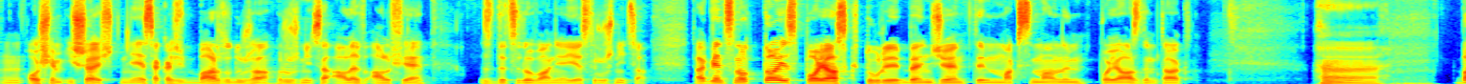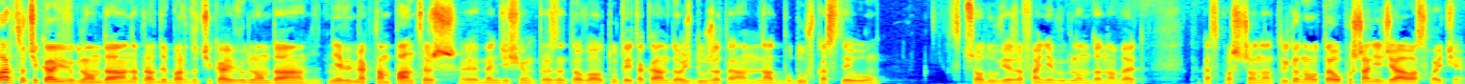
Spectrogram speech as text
8,6. Mm, Nie jest jakaś bardzo duża różnica, ale w Alfie zdecydowanie jest różnica. Tak więc no, to jest pojazd, który będzie tym maksymalnym pojazdem, tak? Hmm. Bardzo ciekawie wygląda, naprawdę bardzo ciekawie wygląda. Nie wiem jak tam pancerz e, będzie się prezentował. Tutaj taka dość duża ta nadbudówka z tyłu. Z przodu wieża fajnie wygląda nawet. Taka spłaszczona. Tylko no to opuszczanie działa, słuchajcie.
